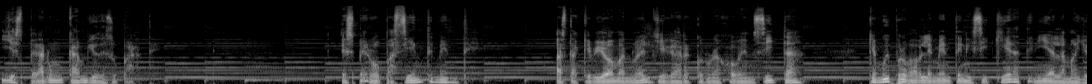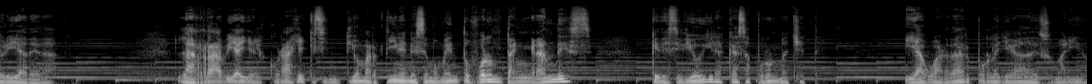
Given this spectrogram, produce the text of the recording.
y esperar un cambio de su parte. Esperó pacientemente hasta que vio a Manuel llegar con una jovencita que muy probablemente ni siquiera tenía la mayoría de edad. La rabia y el coraje que sintió Martina en ese momento fueron tan grandes que decidió ir a casa por un machete y aguardar por la llegada de su marido,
